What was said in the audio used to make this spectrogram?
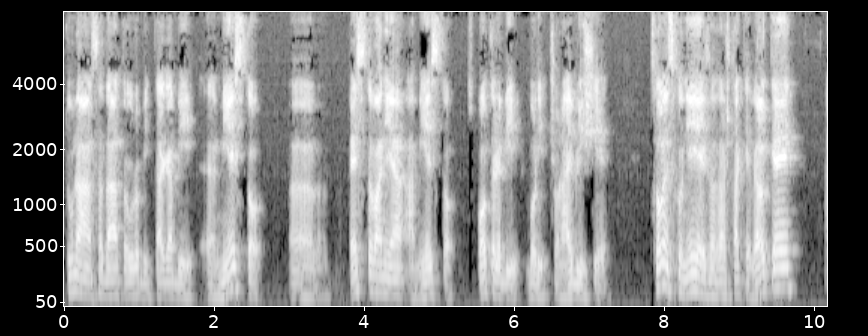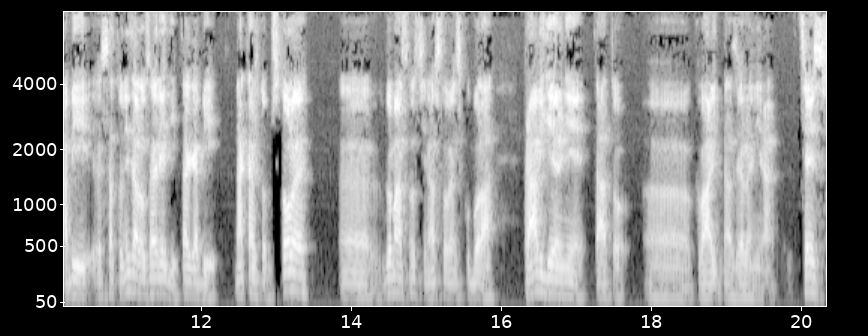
tu nás sa dá to urobiť tak, aby e, miesto pestovania a miesto spotreby boli čo najbližšie. Slovensko nie je až také veľké, aby sa to nedalo zariadiť tak, aby na každom stole v domácnosti na Slovensku bola pravidelne táto kvalitná zelenina. Cez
